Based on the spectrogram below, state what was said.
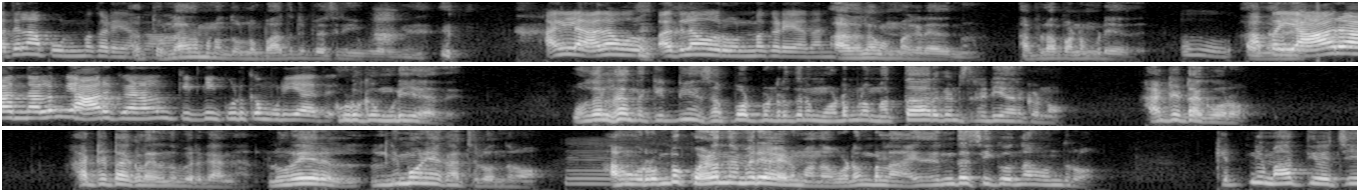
அதெல்லாம் அப்ப உண்மை அது கிடையாது? துல்லாத மனம் சொல்லும். பார்த்துட்டு பேசுறீங்க போல இருக்கு. இல்ல அதான் ஒரு அதெல்லாம் ஒரு உண்மை கிடையாதான் அதெல்லாம் உண்மை கிடையாதுமா? அப்படிலாம் பண்ண முடியாது. அப்ப யாரா இருந்தாலும் யாருக்கு வேணாலும் கிட்னி கொடுக்க முடியாது. கொடுக்க முடியாது. முதல்ல அந்த கிட்னியை சப்போர்ட் பண்ணுறது நம்ம உடம்புல மற்ற ஆர்கன்ஸ் ரெடியாக இருக்கணும். ஹார்ட் அட்டாக் வரும். ஹார்ட் அட்டாக்ல இருந்து போயிருக்காங்க. நுரையீரல் நிமோனியா காய்ச்சல் வந்துடும். அவங்க ரொம்ப குழந்தை மாதிரி ஆகிடும் அந்த உடம்பெல்லாம்? இது எந்த சீக்கு வந்தாலும் வந்துடும் கிட்னி மாற்றி வச்சு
